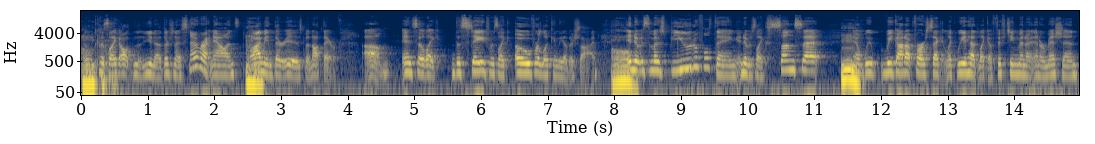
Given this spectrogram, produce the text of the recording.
Oh, because. Uh-huh. like all, you know, there's no snow right now, and well, I mean there is, but not there. Um, and so like the stage was like overlooking the other side, Oh. and it was the most beautiful thing, and it was like sunset, Mm. and we we got up for our second, like we had had like a 15 minute intermission.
